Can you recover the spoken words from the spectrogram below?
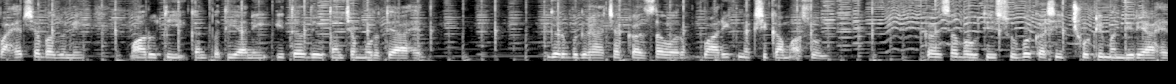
बाहेरच्या बाजूने मारुती गणपती आणि इतर देवतांच्या मूर्त्या आहेत. गर्भगृहाच्या कळसावर बारीक नक्षीकाम असून कळसाभोवती सुबक अशी छोटी मंदिरे आहेत.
